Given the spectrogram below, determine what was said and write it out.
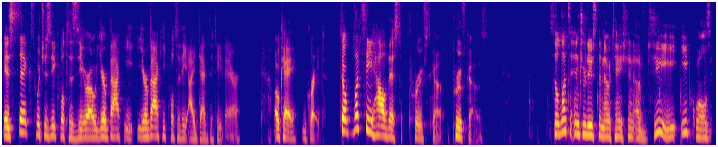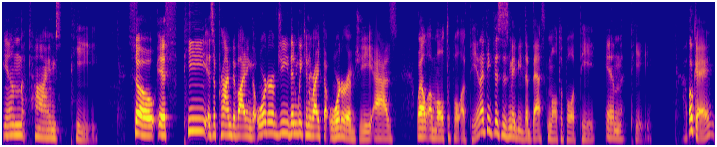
is 6, which is equal to 0. You're back, e you're back equal to the identity there. Okay, great. So let's see how this go, proof goes. So let's introduce the notation of G equals M times P. So if P is a prime dividing the order of G, then we can write the order of G as, well, a multiple of P. And I think this is maybe the best multiple of P, MP. Okay,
